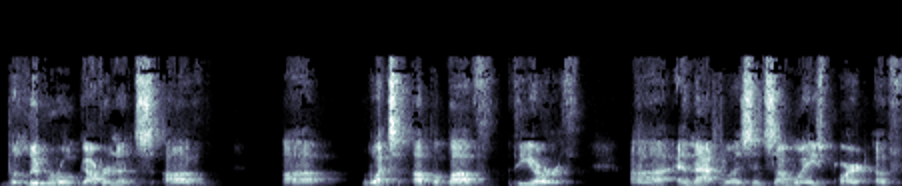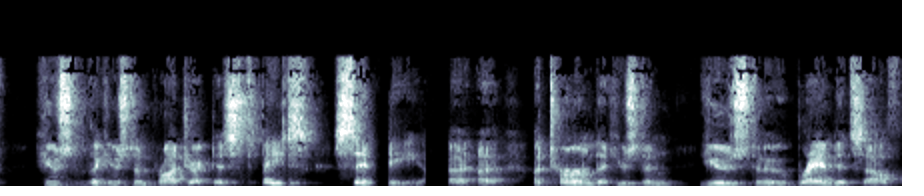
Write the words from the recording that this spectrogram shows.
the liberal governance of uh, what's up above the earth. Uh, and that was in some ways part of Houston, the Houston Project as Space City, a, a term that Houston used to brand itself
